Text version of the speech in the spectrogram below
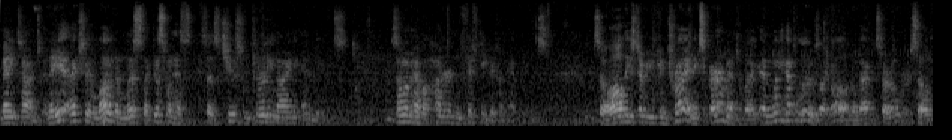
many times. And they actually, a lot of them list, like this one has, says choose from 39 endings. Some of them have 150 different endings. So all these different, you can try and experiment, like, and what do you have to lose? Like, oh, I'll go back and start over. So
